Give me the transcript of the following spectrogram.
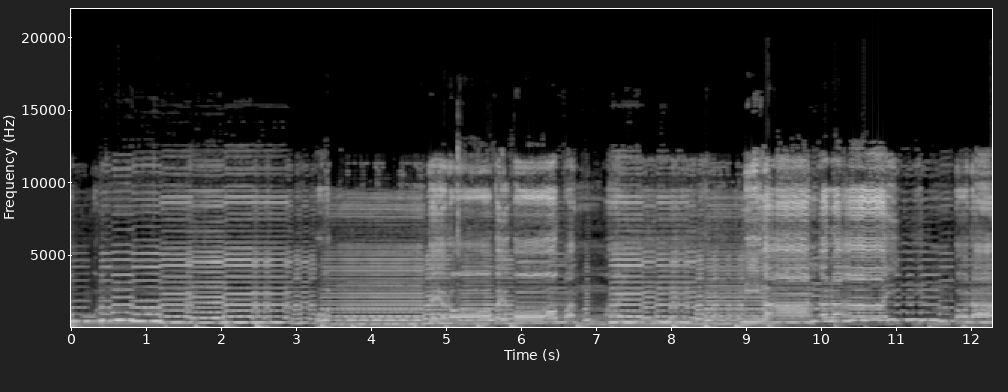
บคุณอดใจรอไปขอฟังใหม่ มีงานอะไรติดต่อได้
